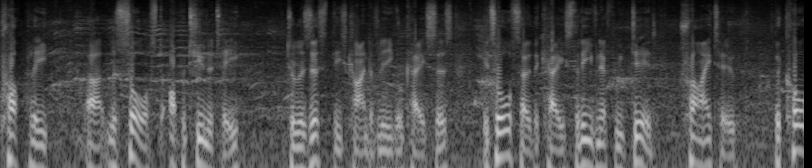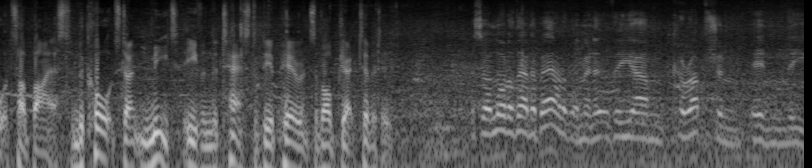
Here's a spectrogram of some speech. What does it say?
properly uh, resourced opportunity to resist these kind of legal cases. It's also the case that even if we did try to, the courts are biased and the courts don't meet even the test of the appearance of objectivity. There's a lot of that about at the minute, the um, corruption in the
